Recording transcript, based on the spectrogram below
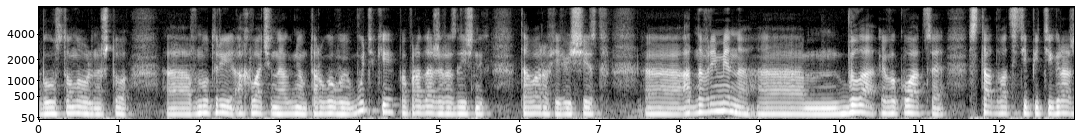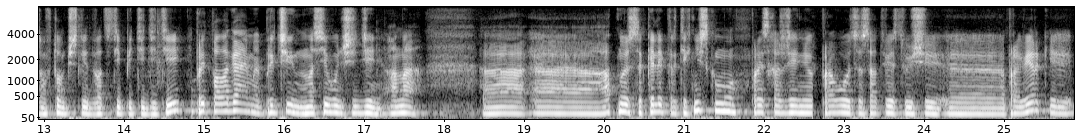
Было установлено, что внутри охвачены огнем торговые бутики по продаже различных товаров и веществ. А, одновременно а, была эвакуация 125 граждан, в том числе 25 детей. Предполагаемая причина на сегодняшний день, она относится к электротехническому происхождению. Проводятся соответствующие э, проверки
